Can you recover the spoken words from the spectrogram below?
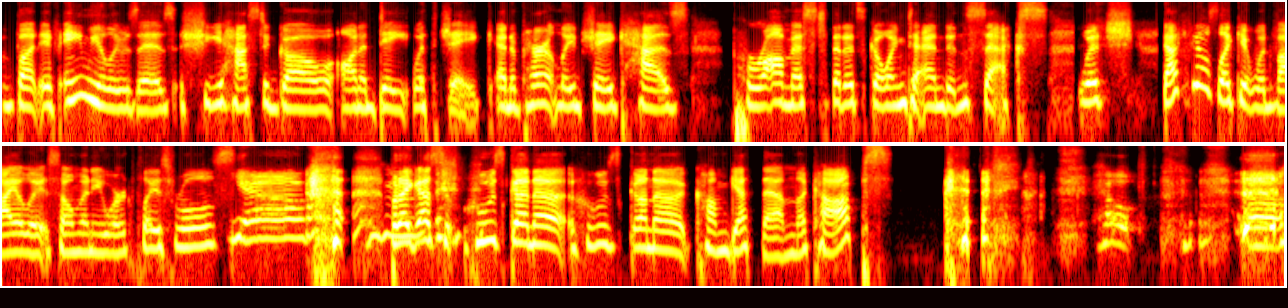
But if Amy loses, she has to go on a date with Jake. And apparently, Jake has promised that it's going to end in sex, which that feels like it would violate so many workplace rules. Yeah. but I Mhm. guess who's gonna who's gonna come get them? The cops? help. Uh,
